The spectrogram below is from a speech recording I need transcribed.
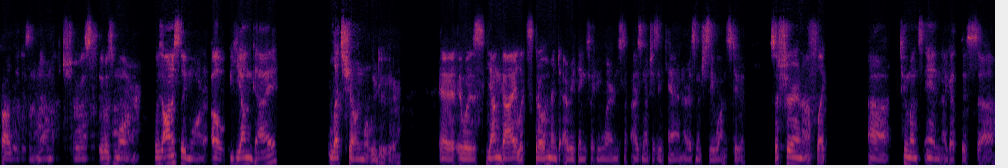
probably doesn't know much. It was it was more. It was honestly more. Oh, young guy. Let's show him what we do here. Uh, it was young guy. Let's throw him into everything so he learns as much as he can or as much as he wants to. So sure enough, like uh, two months in, I got this uh,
